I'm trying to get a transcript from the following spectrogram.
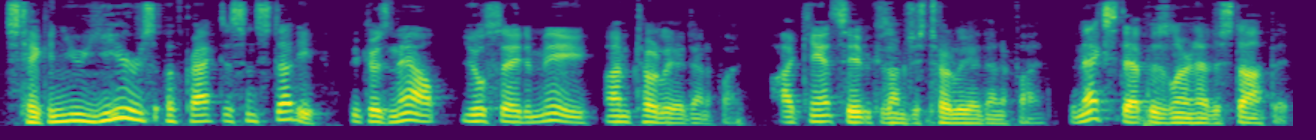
It's taken you years of practice and study because now you'll say to me, I'm totally identified. I can't see it because I'm just totally identified. The next step is learn how to stop it.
